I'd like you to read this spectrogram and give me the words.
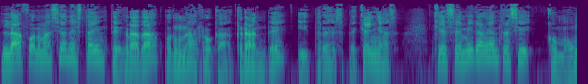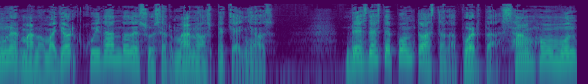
La formación está integrada por una roca grande y tres pequeñas, que se miran entre sí como un hermano mayor cuidando de sus hermanos pequeños. Desde este punto hasta la puerta San Hong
